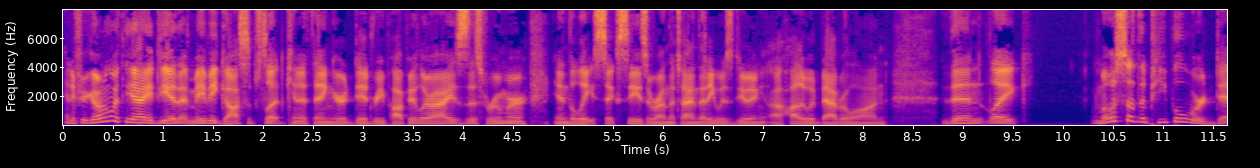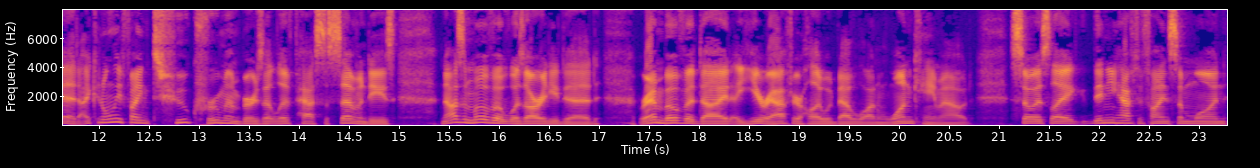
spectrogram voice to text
And if you're going with the idea that maybe gossip slut Kenneth Anger did repopularize this rumor in the late 60s around the time that he was doing uh, Hollywood Babylon, then like most of the people were dead. I could only find two crew members that lived past the 70s. Nazimova was already dead. Rambova died a year after Hollywood Babylon 1 came out. So it's like, then you have to find someone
